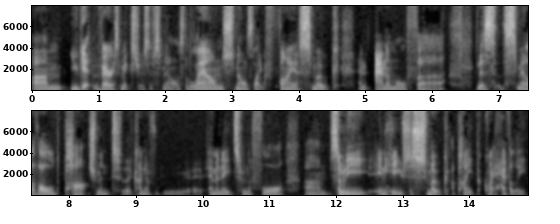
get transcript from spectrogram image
Um, you get various mixtures of smells. The lounge smells like fire smoke and animal fur. There's the smell of old parchment that kind of emanates from the floor. Um, somebody in here used to smoke a pipe quite heavily.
